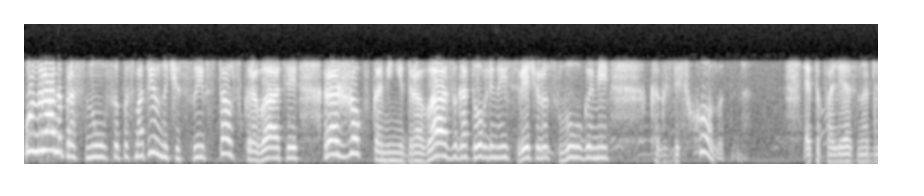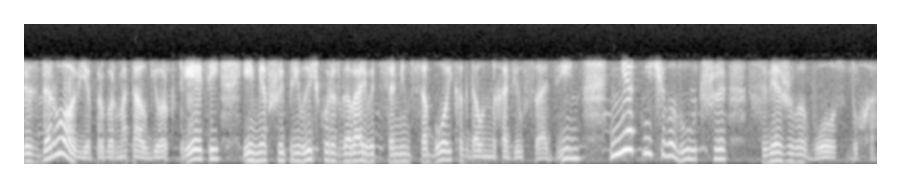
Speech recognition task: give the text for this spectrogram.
Он рано проснулся, посмотрел на часы, встал с кровати, разжег в камине дрова, заготовленные с вечера слугами. Как здесь холодно! «Это полезно для здоровья», — пробормотал Георг Третий, имевший привычку разговаривать с самим собой, когда он находился один. «Нет ничего лучше свежего воздуха,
